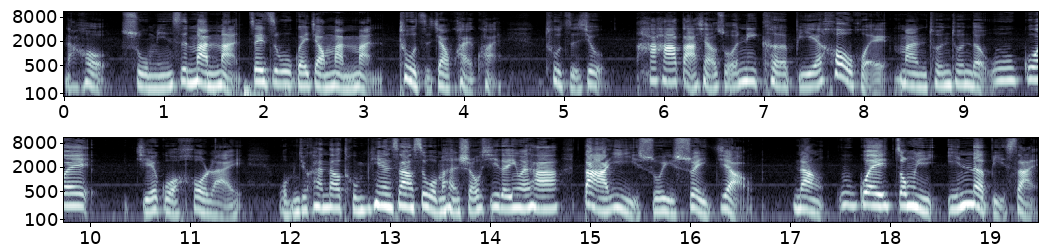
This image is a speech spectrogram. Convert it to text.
然后署名是慢慢，这只乌龟叫慢慢，兔子叫快快。兔子就哈哈大笑说：“你可别后悔，慢吞吞的乌龟。”结果后来。我们就看到图片上是我们很熟悉的，因为它大意，所以睡觉让乌龟终于赢了比赛。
